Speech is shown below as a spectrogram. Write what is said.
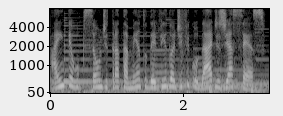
a interrupção de tratamento devido a dificuldades de acesso.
